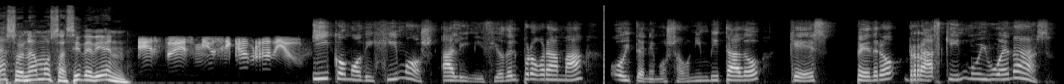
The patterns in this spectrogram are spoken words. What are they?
Ya sonamos así de bien. Esto es Music Up Radio. Y como dijimos al inicio del programa, hoy tenemos a un invitado que es Pedro Razkin. Muy buenas.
